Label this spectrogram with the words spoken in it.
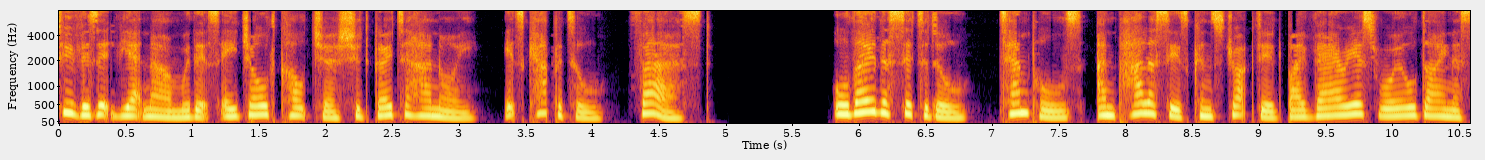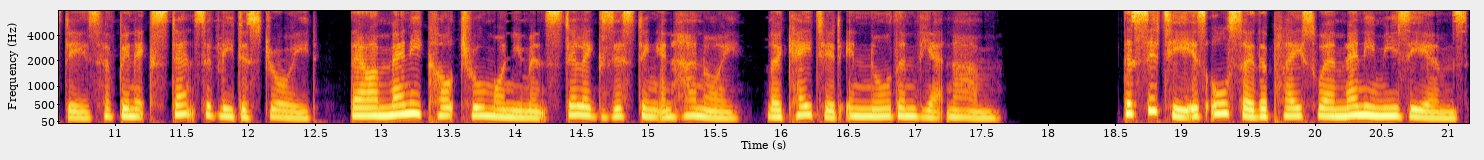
who visit Vietnam with its age-old culture should go to Hanoi, its capital, first. Although the citadel, temples, and palaces constructed by various royal dynasties have been extensively destroyed, there are many cultural monuments still existing in Hanoi, located in northern Vietnam. The city is also the place where many museums,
